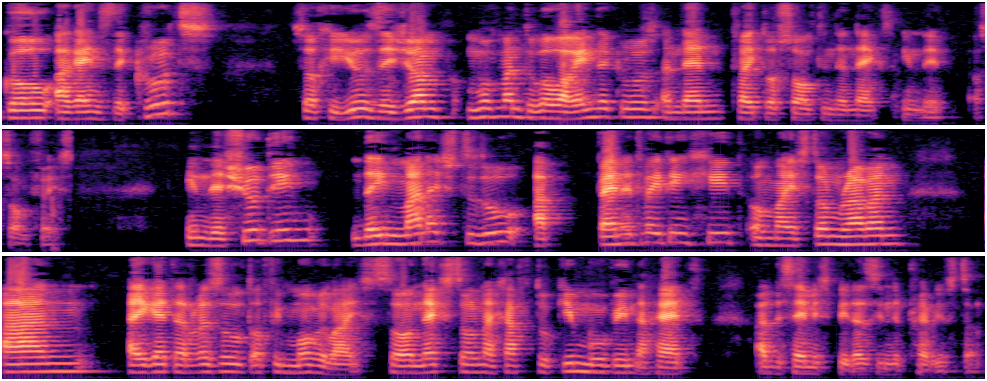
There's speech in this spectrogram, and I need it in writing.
go against the Kroots. So he used the jump movement to go against the Kroots and then try to assault in the next in the assault phase. In the shooting, they managed to do a penetrating hit on my Storm Raven and I get a result of immobilized. So next turn I have to keep moving ahead at the same speed as in the previous turn.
